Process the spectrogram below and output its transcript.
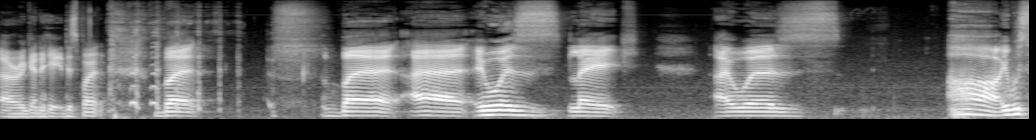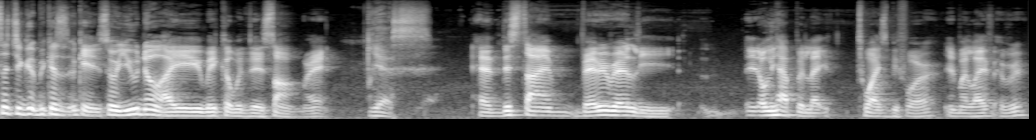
are gonna hate this part. but but uh, it was like I was ah, it was such a good because okay, so you know I wake up with this song, right? Yes. And this time, very rarely, it only happened like twice before in my life ever.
